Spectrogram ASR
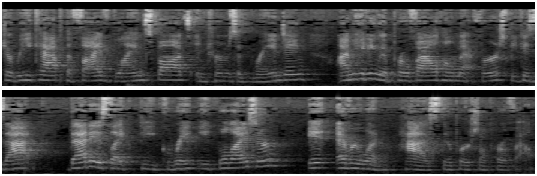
to recap the five blind spots in terms of branding, I'm hitting the profile home at first because that that is like the great equalizer. It everyone has their personal profile.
